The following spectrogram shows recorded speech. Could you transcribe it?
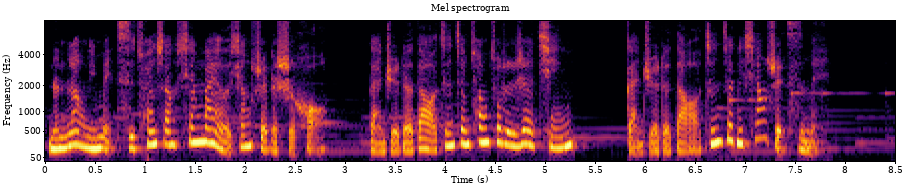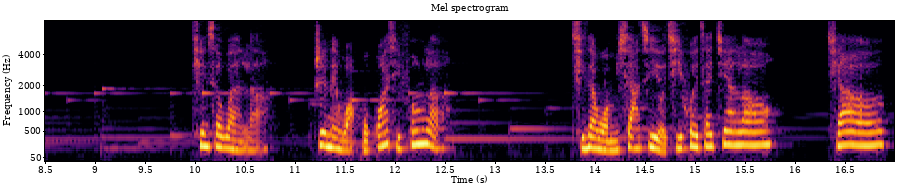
能让你每次穿上香奈儿香水的时候，感觉得到真正创作的热情，感觉得到真正的香水之美。天色晚了。室内瓦湖刮起风了，期待我们下次有机会再见喽，ciao。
